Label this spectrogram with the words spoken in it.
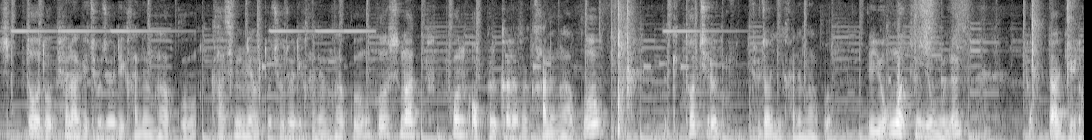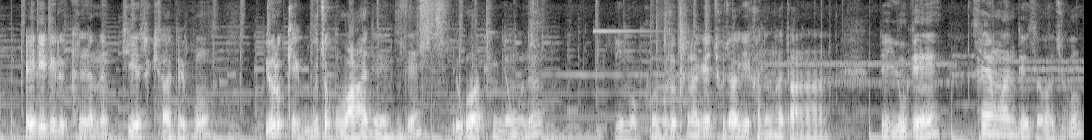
습도도 편하게 조절이 가능하고 가습량도 조절이 가능하고 또 스마트폰 어플 깔아서 가능하고 이렇게 터치로 조작이 가능하고 근데 요거 같은 경우는 똑딱이요 LED를 켜려면 뒤에서 켜야 되고 이렇게 무조건 와야 되는데 요거 같은 경우는 리모컨으로 편하게 조작이 가능하다. 근데 요게 사용하는 데 있어 가지고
